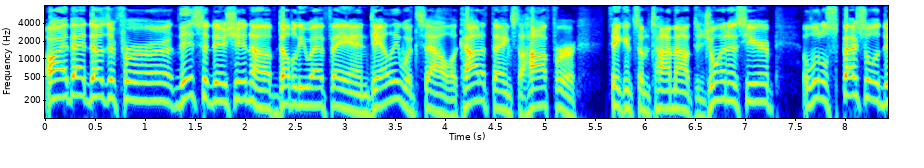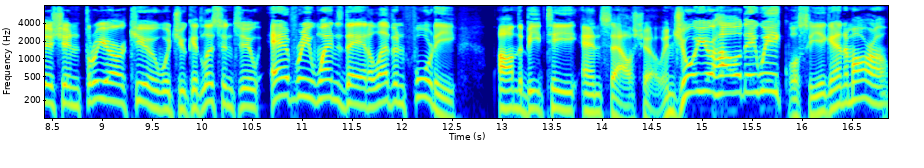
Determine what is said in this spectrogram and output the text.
All right, that does it for this edition of WFAN Daily with Sal Licata. Thanks to Hoff for taking some time out to join us here. A little special edition, 3RQ, which you could listen to every Wednesday at 1140 on the BT and Sal Show. Enjoy your holiday week. We'll see you again tomorrow.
